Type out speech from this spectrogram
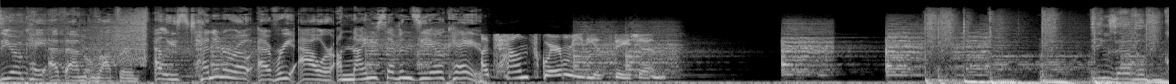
ZOK FM Rockford. At least 10 in a row every hour on 97 ZOK, a town square media station. Things haven't been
